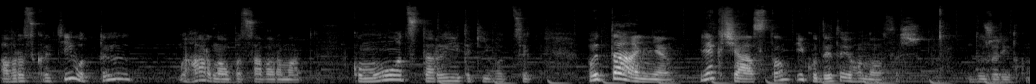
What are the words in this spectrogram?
А в розкритті, от ти гарно описав аромат. Комод, старий, такий от цик. Питання: як часто і куди ти його носиш? Дуже рідко.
